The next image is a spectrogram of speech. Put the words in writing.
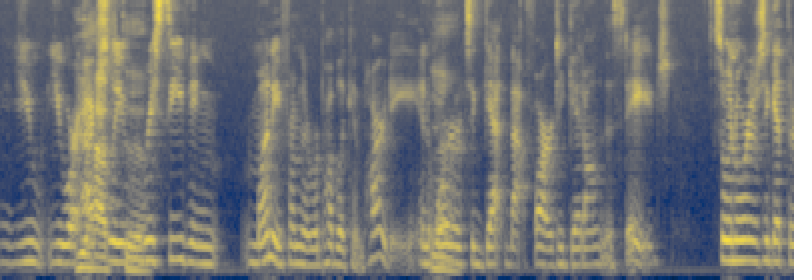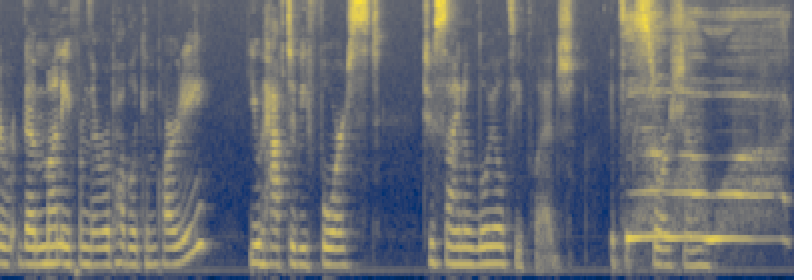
You you are You actually to- receiving money from the Republican Party in Yeah. order to get that far to get on the stage. So in order to get the the money from the Republican Party, you have to be forced to sign a loyalty pledge. It's extortion. Yeah, what?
